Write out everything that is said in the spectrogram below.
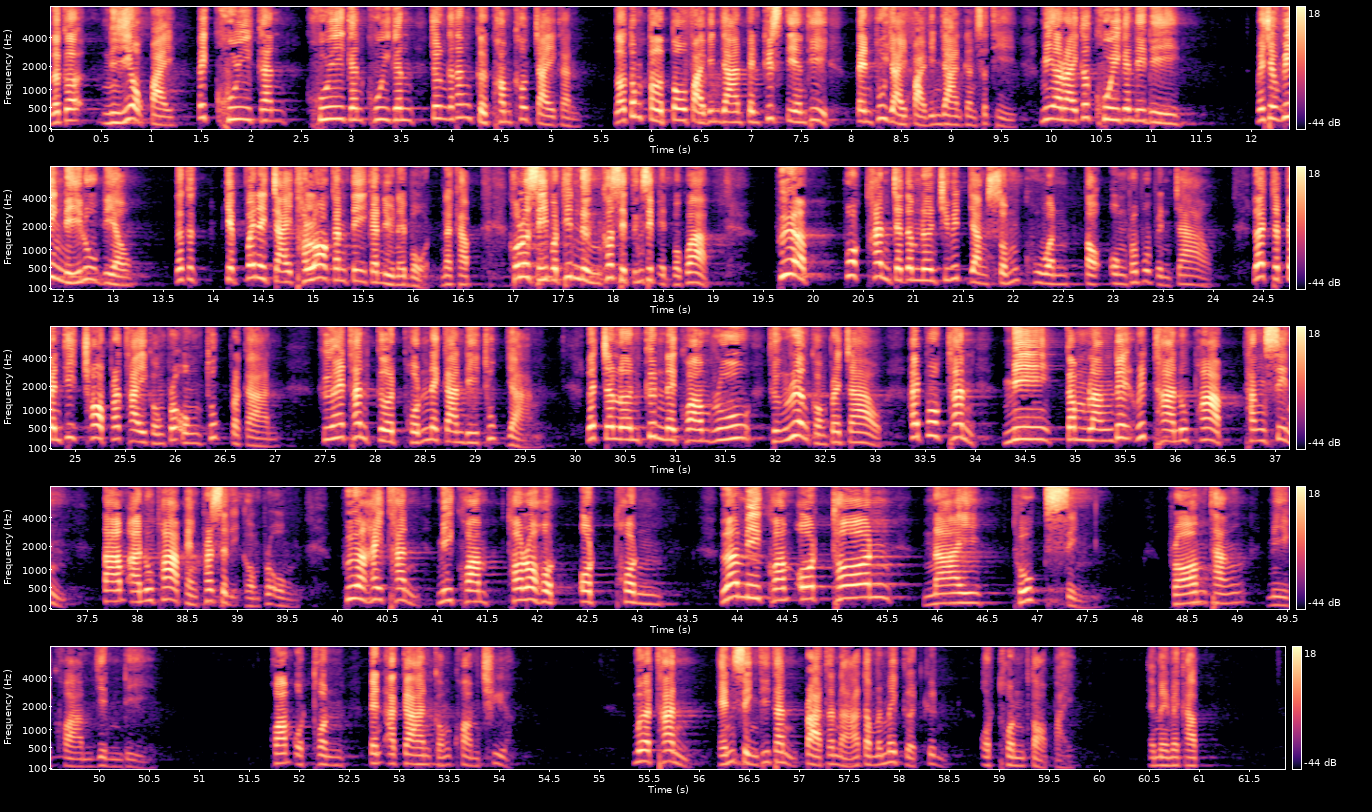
แล้วก็หนีออกไป ไปคุยกัน คุยกันคุยกัน จนกระทั่งเกิดความเข้าใจกัน เราต้องเติบโตฝ่ายวิญญาณเป็นคริสเตียนที่ เป็นผู้ใหญ่ฝ่ายวิญญาณกันสักที มีอะไรก็คุยกันดีๆ ไม่ใช่วิ่งหนีลูกเดียว แล้วก็เก็บไว้ในใจทะเลาะกกันตีกันอยู่ในโบสถ์นะครับโคลสีบทที่หนึ่งข้อสิบถึงสิบเอ็ดบอกว่า เพื่อพวกท่านจะดำเนินชีวิตอย่างสมควรต่อองค์พระผู้เป็นเจ้า และจะเป็นที่ชอบพระทัยของพระองค์ทุกประการ คือให้ท่านเกิดผลในการดีทุกอย่าง และเจริญขึ้นในความรู้ถึงเรื่องของพระเจ้า ให้พวกท่านมีกำลังด้วยฤทธานุภาพทั้งสิ้น ตามอนุภาพแห่งพระสิริของพระองค์ เพื่อให้ท่านมีความทรหดอดทน และมีความอดทนในทุกสิ่ง พร้อมทั้งมีความยินดี ความอดทนเป็นอาการของความเชื่อ เมื่อท่านเห็นสิ่งที่ท่านปรารถนาแต่มันไม่เกิดขึ้น อดทนต่อไปเอเมนไหมครับ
